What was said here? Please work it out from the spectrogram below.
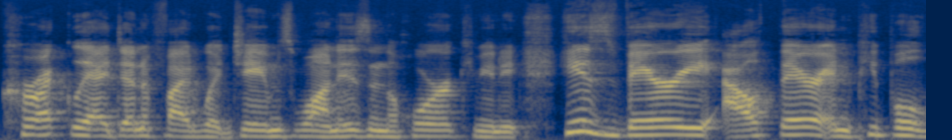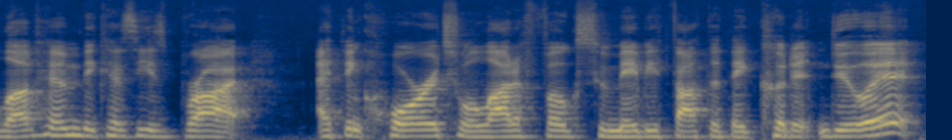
correctly identified what James Wan is in the horror community. He is very out there and people love him because he's brought I think horror to a lot of folks who maybe thought that they couldn't do it.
